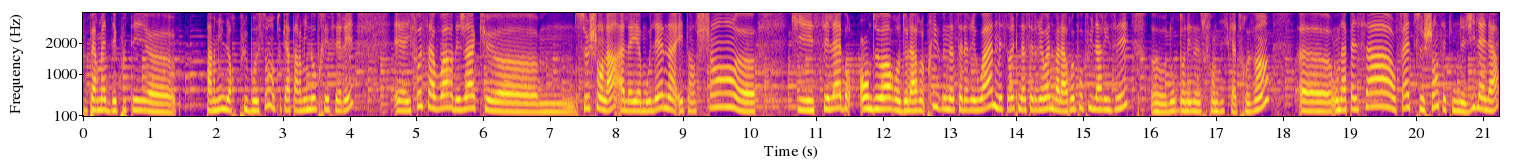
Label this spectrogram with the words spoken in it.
vous permettre d'écouter euh, parmi leurs plus beaux sons, en tout cas parmi nos préférés. Et il faut savoir déjà que ce chant-là, Alaya Moulen, est un chant qui est célèbre en dehors de la reprise de Nassel Rewan, mais c'est vrai que Nassel Rewan va la repopulariser euh, donc dans les années 70-80. Euh, on appelle ça, en fait, ce chant, c'est une gilela.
